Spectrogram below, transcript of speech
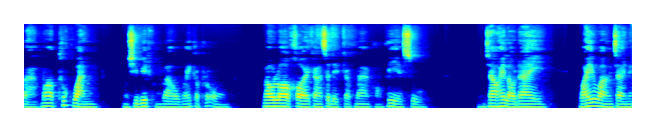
ฝากมอบทุกวันของชีวิตของเราไว้กับพระองค์ เรารอคอยการเสด็จกลับมาของพระเยซู เจ้าให้เราได้ไว้วางใจใน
